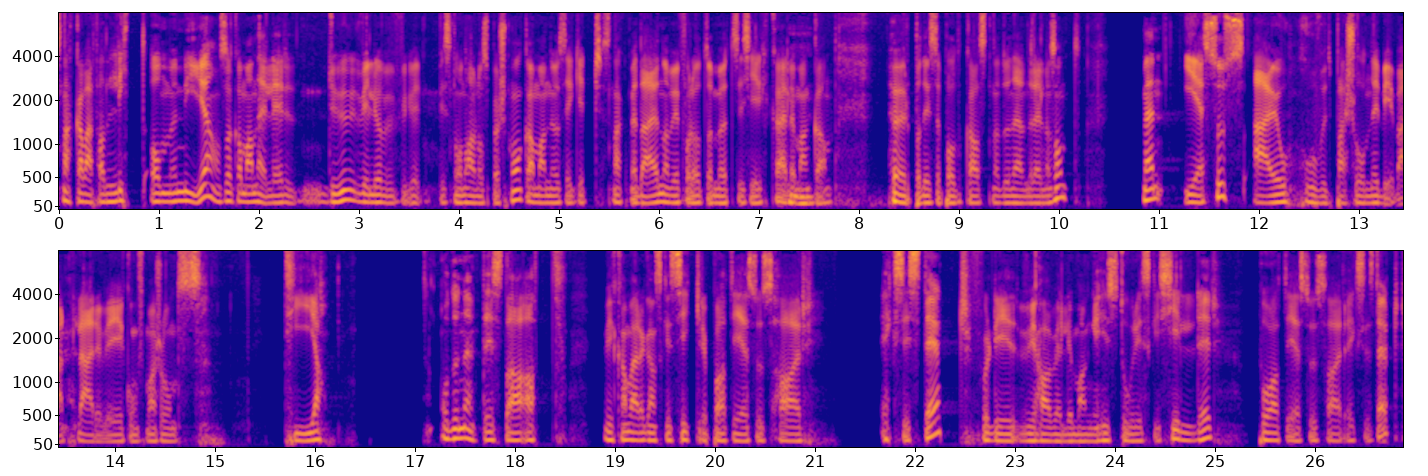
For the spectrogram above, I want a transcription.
snakka i hvert fall litt om mye. Og så kan man heller Du vil jo, hvis noen har noen spørsmål, kan man jo sikkert snakke med deg når vi får lov til å møtes i kirka, eller man kan høre på disse podkastene du nevner, eller noe sånt. Men Jesus er jo hovedpersonen i Bibelen, lærer vi i konfirmasjonstida. Og du nevnte i stad at vi kan være ganske sikre på at Jesus har eksistert, fordi vi har veldig mange historiske kilder på at Jesus har eksistert.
